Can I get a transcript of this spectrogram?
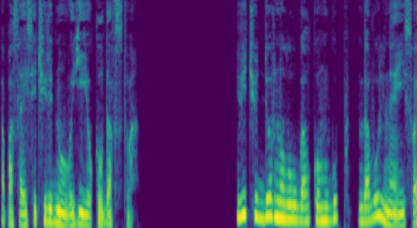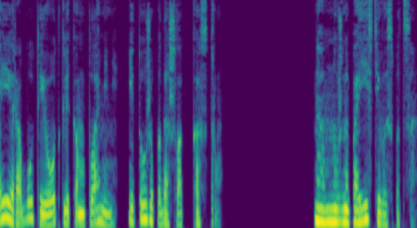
опасаясь очередного ее колдовства. Ви чуть дернула уголком губ, довольная и своей работой, и откликом пламени, и тоже подошла к костру. «Нам нужно поесть и выспаться».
